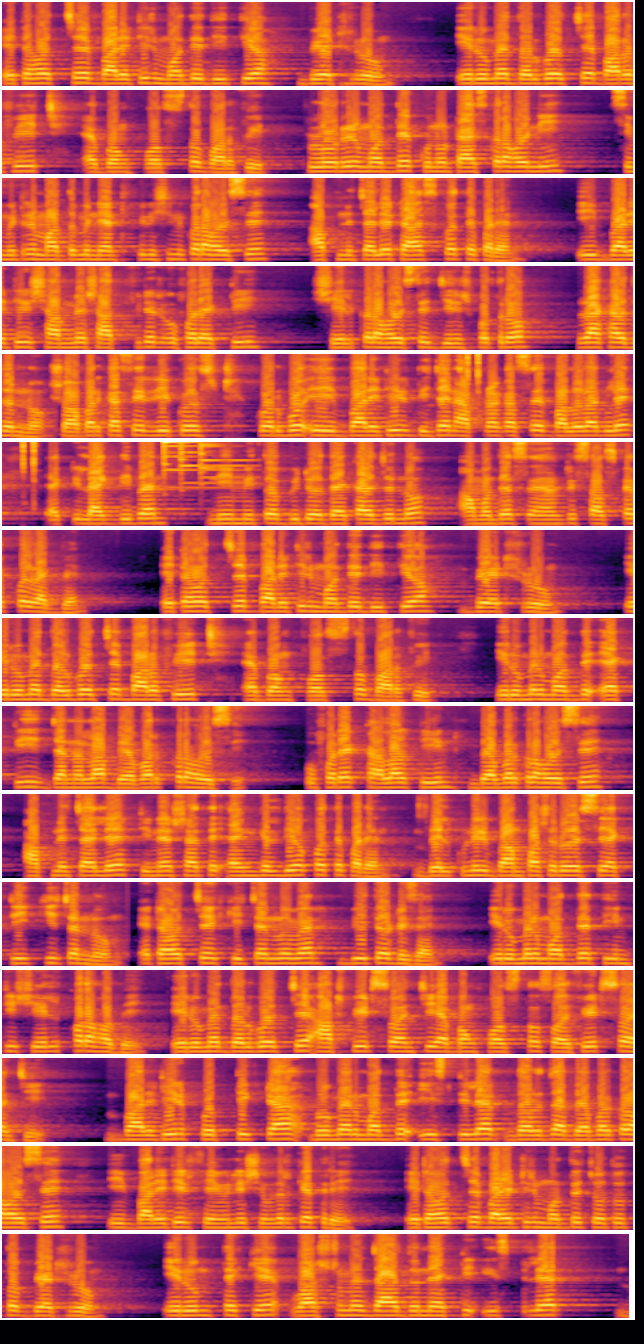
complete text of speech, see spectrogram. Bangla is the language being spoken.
এটা হচ্ছে বাড়িটির মধ্যে দ্বিতীয় বেডরুম। এই রুমের দৈর্ঘ্য হচ্ছে বারো ফিট এবং প্রস্থ বারো ফিট। ফ্লোরের মধ্যে কোনো টাইলস করা হয়নি। সিমেন্টের মাধ্যমে নেট ফিনিশিং করা হয়েছে। আপনি চাইলে টাচ করতে পারেন। এই বাড়িটির সামনে সাত ফিটের উপরে একটি সেল করা হয়েছে জিনিসপত্র রাখার জন্য। সবার কাছে রিকোয়েস্ট করব এই বাড়িটির ডিজাইন আপনার কাছে ভালো লাগলে একটি লাইক দিবেন। নিয়মিত ভিডিও দেখার জন্য আমাদের চ্যানেলটি সাবস্ক্রাইব করে রাখবেন। এটা হচ্ছে বাড়িটির মধ্যে দ্বিতীয় বেডরুম এই রুমের দৈর্ঘ্য হচ্ছে বারো ফিট এবং প্রস্থ বারো ফিট এই রুমের মধ্যে একটি জানালা ব্যবহার করা হয়েছে। উপরে কালার টিন ব্যবহার করা হয়েছে। আপনি চাইলে টিনের সাথে অ্যাঙ্গেল দিয়েও করতে পারেন। বেলকুনির বাম পাশে রয়েছে একটি কিচেন রুম। এটা হচ্ছে কিচেন রুমের ভিতর ডিজাইন। এই রুমের মধ্যে তিনটি শেল করা হবে। এই রুমের দৈর্ঘ্য হচ্ছে আট ফিট ছয় ইঞ্চি এবং প্রস্থ ছয় ফিট ছয় ইঞ্চি। বাড়িটির প্রত্যেকটা রুমের মধ্যে স্টিলের দরজা ব্যবহার করা হয়েছে। এই বাড়িটির ফ্যামিলি সুবিধার ক্ষেত্রে এটা হচ্ছে বাড়িটির মধ্যে চতুর্থ বেডরুম। এই রুম থেকে ওয়াশরুমে যাওয়ার জন্য একটি স্টিলের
